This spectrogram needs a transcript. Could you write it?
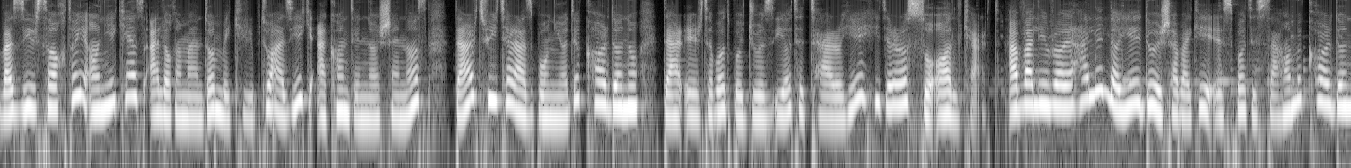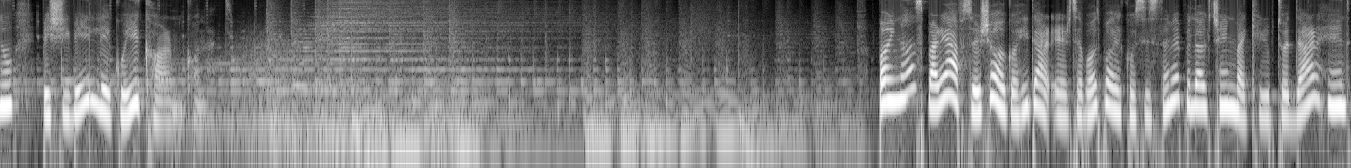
و زیرساخت های آن یکی از علاقمندان به کریپتو از یک account ناشناس در توییتر از بنیاد کاردانو در ارتباط با جزئیات طراحی هیدرا سوال کرد. اولین راه حل لایه دو شبکه اثبات سهام کاردانو به شیوه لگویی کار می کند. بایننس برای افزایش آگاهی در ارتباط با اکوسیستم بلاکچین و کریپتو در هند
